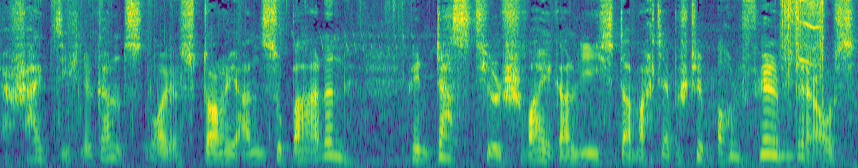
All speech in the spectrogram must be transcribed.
Da scheint sich eine ganz neue Story anzubahnen. Wenn das Til Schweiger liest, da macht er bestimmt auch einen Film draus.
